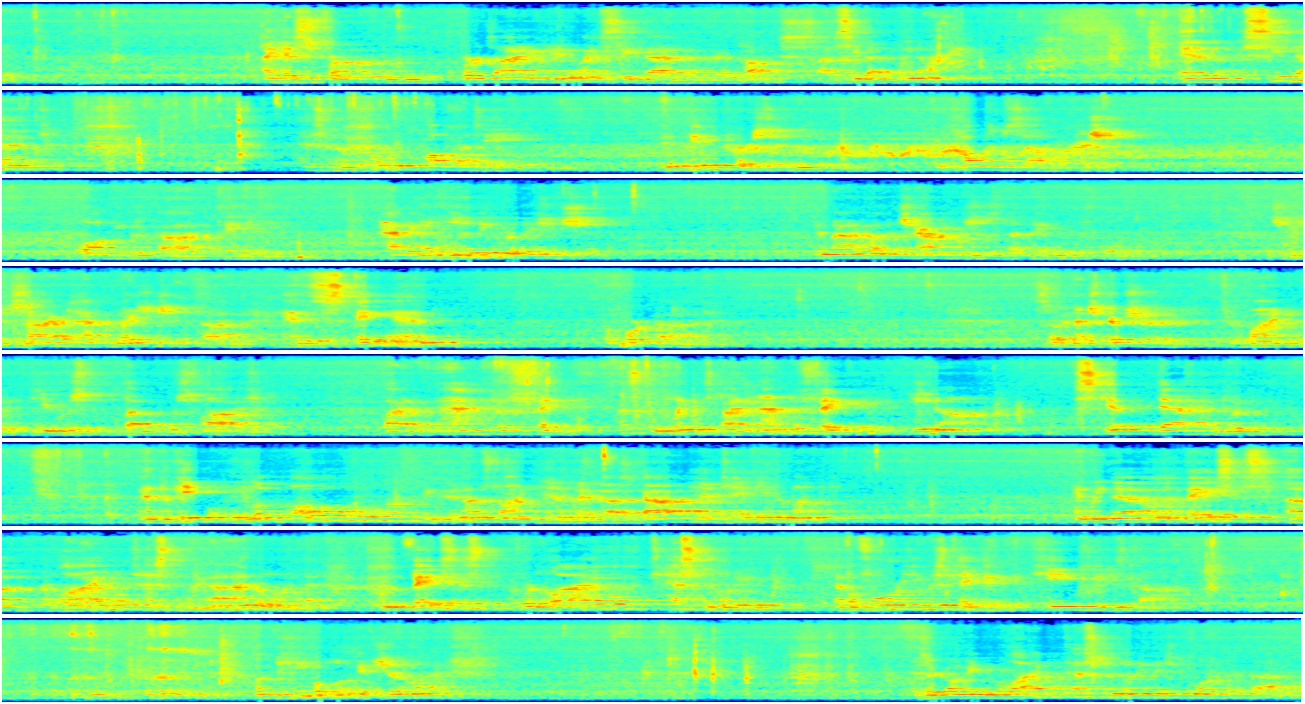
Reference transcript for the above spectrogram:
I guess from bird's eye view, I see that in Rick Cox. I see that in Enoch. And I see that as an important quality in any person who calls himself a Christian. Walking with God daily, having a living relationship, no matter what the challenges that may be before. That you desire to have a relationship with God and stand before God. So in that scripture, it's reminded in Hebrews 11, verse 5, by an act of faith, that's completeness, by an act of faith, Enoch skipped death completely. And the people, they looked all over and could not find him because God had taken him up. And we know on the basis of reliable testimony, I underline that, on the basis of reliable testimony that before he was taken, he pleased God. When people look at your life, is reliable testimony that you walk with God?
